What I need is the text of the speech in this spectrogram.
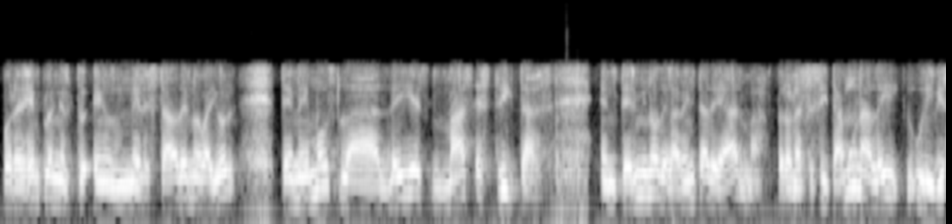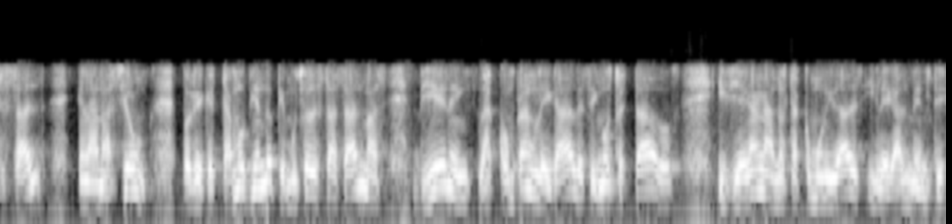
por ejemplo, en el, en el estado de Nueva York, tenemos las leyes más estrictas en términos de la venta de armas, pero necesitamos una ley universal en la nación, porque estamos viendo que muchas de estas armas vienen, las compran legales en otros estados y llegan a nuestras comunidades ilegalmente.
